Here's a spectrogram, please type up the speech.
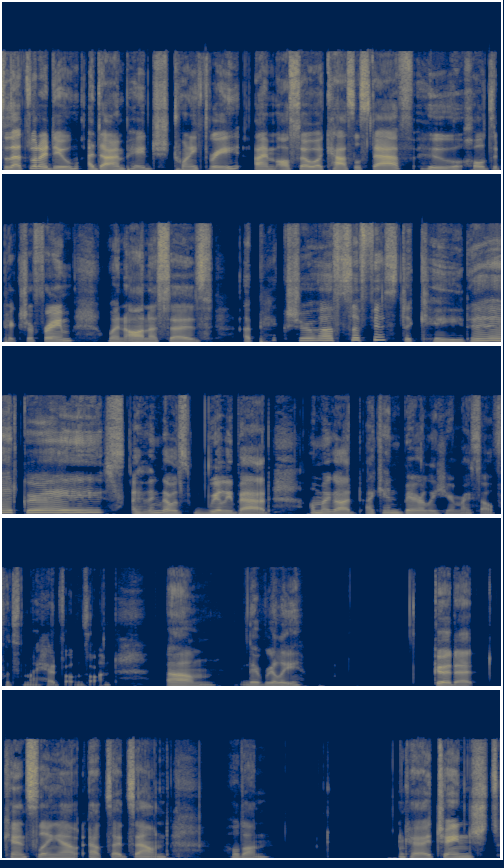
So that's what I do. I die on page 23. I'm also a castle staff who holds a picture frame when Anna says, "A picture of sophisticated grace." I think that was really bad. Oh my god, I can barely hear myself with my headphones on. Um, they're really good at canceling out outside sound. Hold on. Okay, I changed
